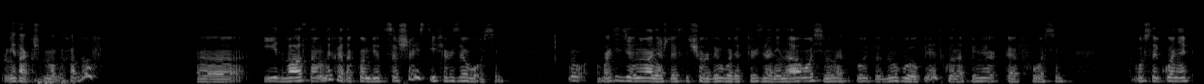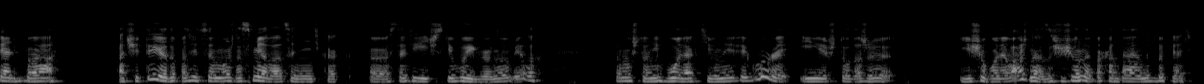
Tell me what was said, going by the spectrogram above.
не так уж много ходов. И два основных это комби c6 и ферзь 8 ну, обратите внимание, что если черные вводят ферзя не на а8, а на какую-то другую клетку, например, f8, то после коня 5 бра а4 эту позицию можно смело оценить как э, стратегически выигранную у белых, потому что у них более активные фигуры, и что даже еще более важно, защищенная проходная на b5.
